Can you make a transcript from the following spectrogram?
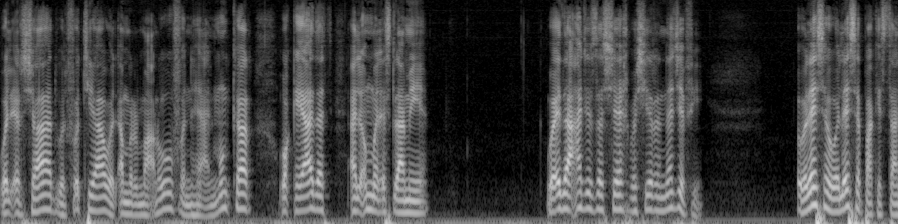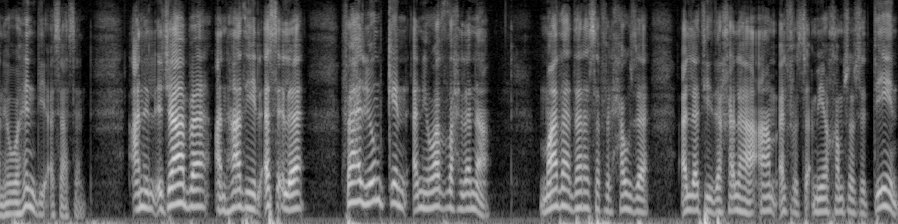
والإرشاد والفتية والأمر المعروف والنهي عن المنكر وقيادة الأمة الإسلامية؟ وإذا عجز الشيخ بشير النجفي وليس هو ليس باكستاني هو هندي أساسا عن الإجابة عن هذه الأسئلة فهل يمكن أن يوضح لنا ماذا درس في الحوزة التي دخلها عام 1965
